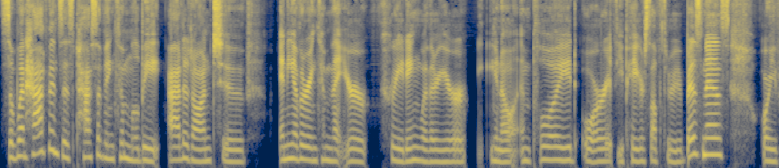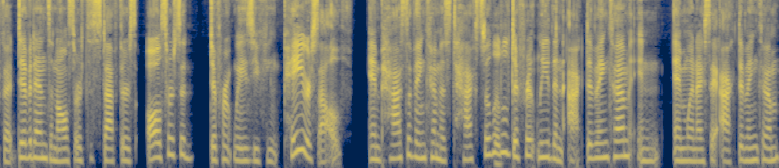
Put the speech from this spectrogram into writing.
So what happens is passive income will be added on to any other income that you're creating whether you're you know employed or if you pay yourself through your business or you've got dividends and all sorts of stuff there's all sorts of different ways you can pay yourself. And passive income is taxed a little differently than active income. And, and when I say active income,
